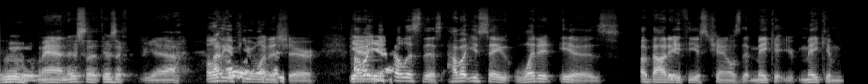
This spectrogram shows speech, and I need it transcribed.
Ooh, man, there's a there's a yeah. Only I, if you want to share. How about yeah. you tell us this? How about you say what it is about atheist channels that make it your, make him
